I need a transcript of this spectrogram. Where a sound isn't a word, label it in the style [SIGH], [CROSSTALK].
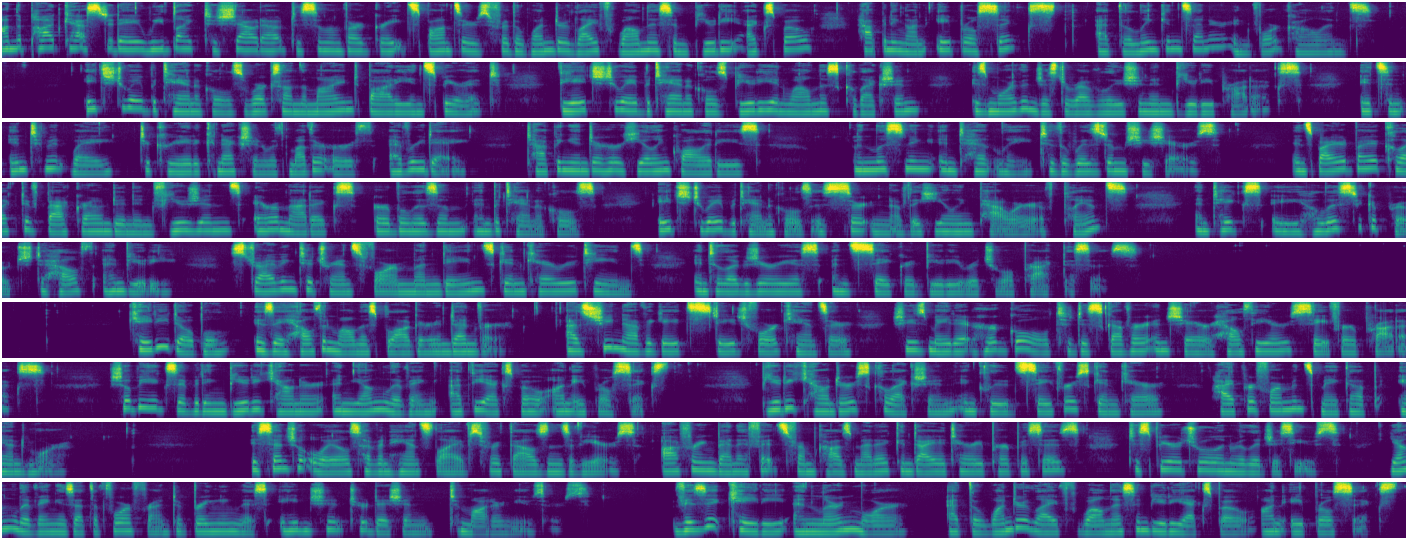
On the podcast today, we'd like to shout out to some of our great sponsors for the Wonder Life Wellness and Beauty Expo happening on April 6th at the Lincoln Center in Fort Collins. H2A Botanicals works on the mind, body, and spirit. The H2A Botanicals Beauty and Wellness Collection is more than just a revolution in beauty products. It's an intimate way to create a connection with Mother Earth every day, tapping into her healing qualities and listening intently to the wisdom she shares. Inspired by a collective background in infusions, aromatics, herbalism, and botanicals, H2A Botanicals is certain of the healing power of plants and takes a holistic approach to health and beauty, striving to transform mundane skincare routines into luxurious and sacred beauty ritual practices. Katie Doble is a health and wellness blogger in Denver. As she navigates stage 4 cancer, she's made it her goal to discover and share healthier, safer products. She'll be exhibiting Beautycounter and Young Living at the expo on April 6th. Beautycounter's collection includes safer skincare, high performance makeup, and more. Essential oils have enhanced lives for thousands of years, offering benefits from cosmetic and dietary purposes to spiritual and religious use. Young Living is at the forefront of bringing this ancient tradition to modern users. Visit Katie and learn more at the Wonder Life Wellness and Beauty Expo on April 6th.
